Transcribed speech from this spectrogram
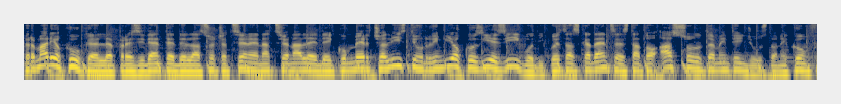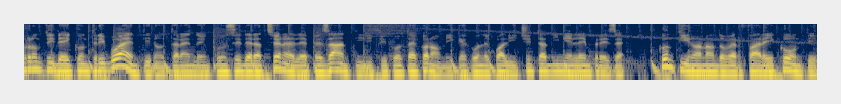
Per Mario Kukel, presidente dell'Associazione Nazionale dei Commercialisti, un rinvio così esiguo di questa scadenza è stato assolutamente ingiusto nei confronti dei contribuenti, non tenendo in considerazione le pesanti difficoltà economiche con le quali i cittadini e le imprese continuano a dover fare i conti.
